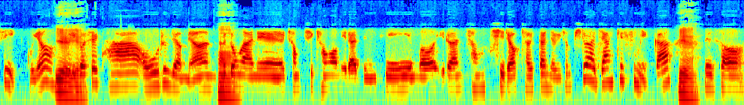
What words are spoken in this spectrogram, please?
수 있고요. 예, 또 예. 이것을 다 어우르려면 어. 그동안의 정치 경험이라든지 뭐 이러한 정치력, 결단력이 좀 필요하지 않겠습니까? 예. 그래서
